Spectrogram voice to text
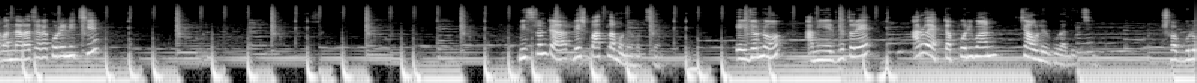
আবার নাড়াচাড়া করে নিচ্ছি। মিশ্রণটা বেশ পাতলা মনে হচ্ছে। এই জন্য আমি এর ভেতরে আরও একটা পরিমাণ চাউলের গুঁড়া দিচ্ছি। সবগুলো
